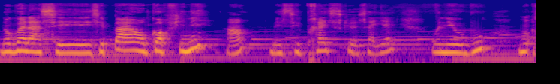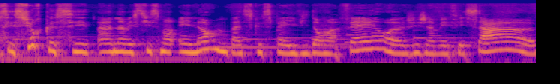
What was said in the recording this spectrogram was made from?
Donc voilà, c'est pas encore fini, hein, mais c'est presque, ça y est, on est au bout. C'est sûr que c'est un investissement énorme parce que c'est pas évident à faire. euh, J'ai jamais fait ça. euh,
